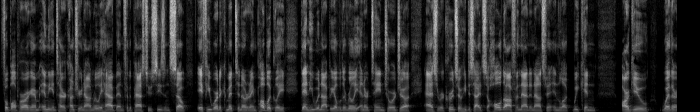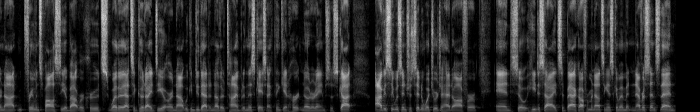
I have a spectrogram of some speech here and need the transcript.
football program in the entire country now, and really have been for the past two seasons. So if he were to commit to Notre Dame publicly, then he would not be able to really entertain Georgia as a recruit. So he decides to hold off in that announcement. And look, we can argue whether or not Freeman's policy about recruits, whether that's a good idea or not. We can do that another time. But in this case, I think it hurt Notre Dame. So Scott obviously was interested in what Georgia had to offer. And so he decides to back off from announcing his commitment. And ever since then,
